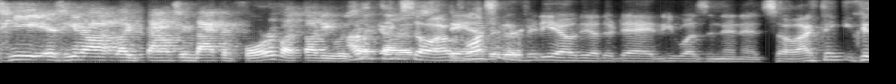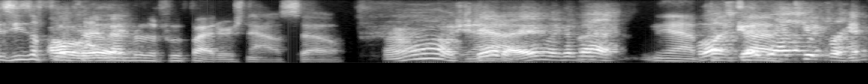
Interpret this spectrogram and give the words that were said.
he is he not like bouncing back and forth? I thought he was. I don't think so. I was watching a video the other day and he wasn't in it. So I think because he's a full time oh, really? member of the Foo Fighters now. So. Oh shit! Yeah. Eh? Look at that. Yeah, well, that's good. Uh, that's good for him.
